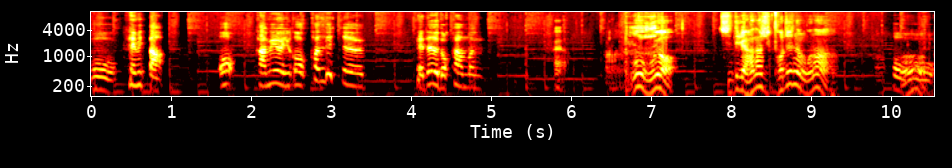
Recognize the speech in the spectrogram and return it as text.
오 재밌다. 어 가미오 이거 컨텐츠 제대로 녹화 한번 오 뭐야? 지들이 하나씩 터지는구나. 어, 오, 오, 오.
